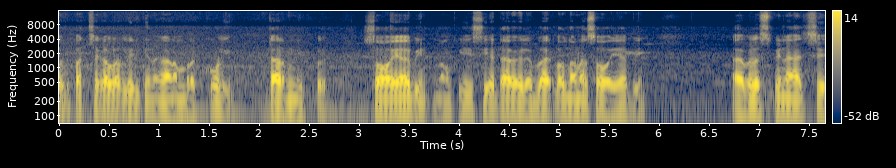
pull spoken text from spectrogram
ഒരു പച്ച കളറിലിരിക്കുന്നത് കാണാം. Broccoli turnip soybean. നമുക്ക് ഈസി ആയിട്ട് അവൈലബിൾ ആയിട്ടുള്ള ഒന്നാണ് സോയാബീൻ. അതേപോലെ സ്പിനാച്ച്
